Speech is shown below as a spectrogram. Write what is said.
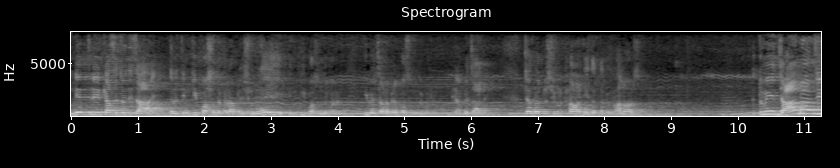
নেত্রীর কাছে যদি যায় তাহলে তিনি কি পছন্দ করে? আপনি শুনে এই, তিনি কি পছন্দ করেন? কীভাবে চলাফেরা পছন্দ করেন? এটা আপনি জানেন। যেন আপনি সেগুলো খাবার নিয়ে যান তার ভালো আছে। তুমি জানো যে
